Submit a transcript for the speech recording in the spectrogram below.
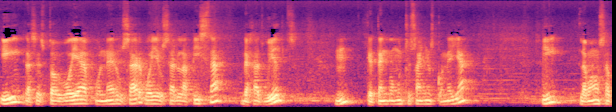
y las voy a poner usar, voy a usar la pista de Hot Wheels, que tengo muchos años con ella y la vamos a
